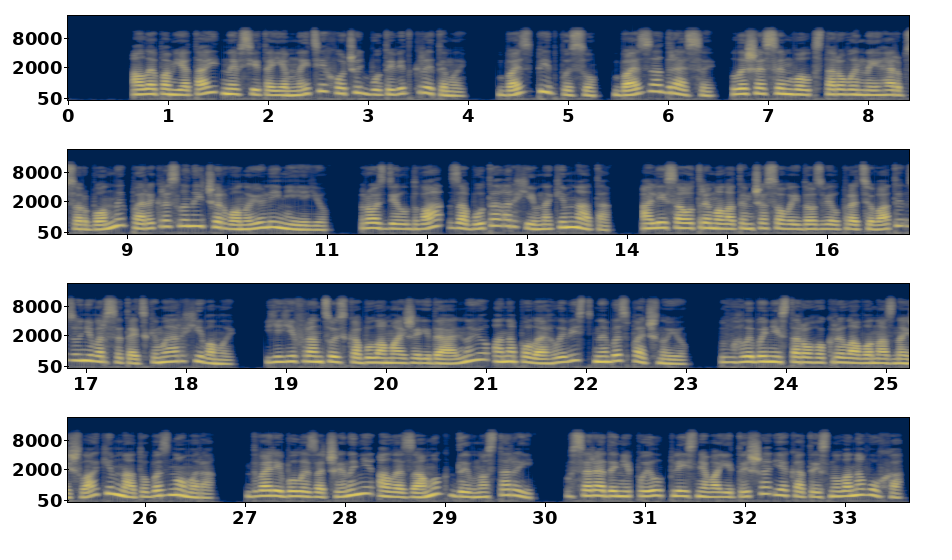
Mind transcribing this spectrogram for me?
Але пам'ятай, не всі таємниці хочуть бути відкритими. Без підпису, без адреси, лише символ старовинний герб Сорбонни перекреслений червоною лінією. Розділ 2. Забута архівна кімната. Аліса отримала тимчасовий дозвіл працювати з університетськими архівами. Її французька була майже ідеальною, а наполегливість небезпечною. В глибині старого крила вона знайшла кімнату без номера. Двері були зачинені, але замок дивно старий. Всередині пил, пліснява і тиша, яка тиснула на вуха.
